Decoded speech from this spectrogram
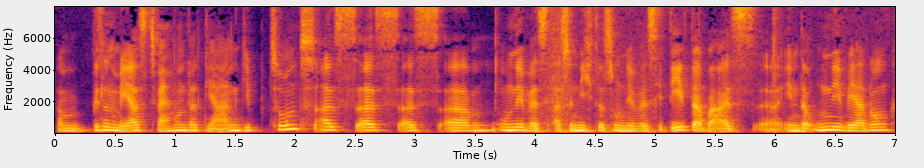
ein bisschen mehr als 200 Jahren gibt es uns als, als, als ähm, Universität, also nicht als Universität, aber als äh, in der Uni-Werdung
